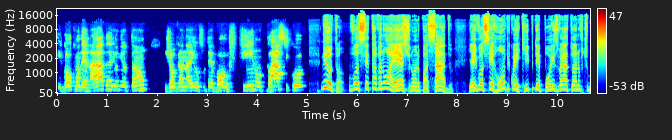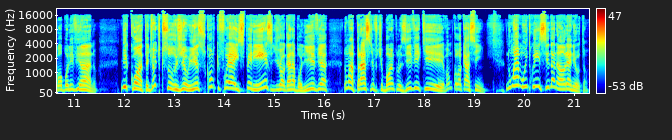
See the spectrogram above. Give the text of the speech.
igual condenada e o Nilton jogando aí o futebol fino, clássico. Nilton, você estava no Oeste no ano passado e aí você rompe com a equipe e depois vai atuar no futebol boliviano. Me conta, de onde que surgiu isso? Como que foi a experiência de jogar na Bolívia, numa praça de futebol, inclusive, que, vamos colocar assim, não é muito conhecida não, né, Nilton?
